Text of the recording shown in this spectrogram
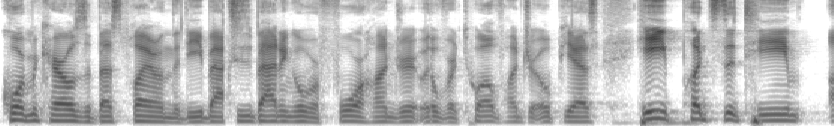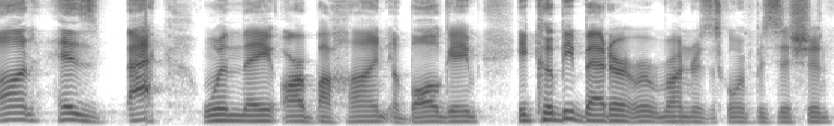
Corbin is the best player on the D backs. He's batting over 400, with over 1200 OPS. He puts the team on his back when they are behind a ball game. He could be better at runners in scoring position,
